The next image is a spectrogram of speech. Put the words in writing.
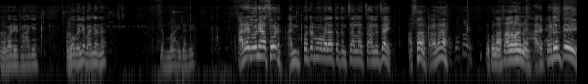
बॉडी मागे. मोबाईल नाही पाडणार ना? जम्मा आईला रे. अरे दोन्ही हात सोड. आणि पकड मोबाईल आता आणि चालला चालत जाय. असं? आला. कोण असं आजार होते नाही? अरे पडेल ते.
